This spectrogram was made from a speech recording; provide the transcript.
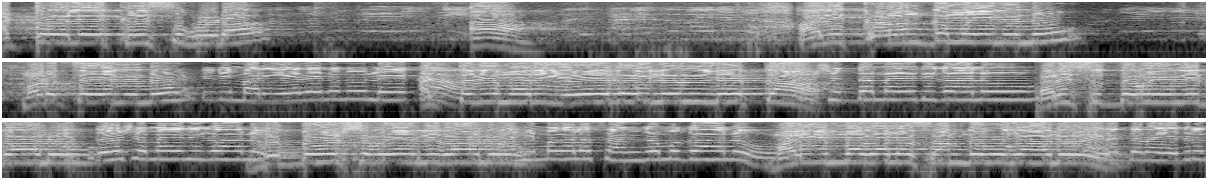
అటువలే క్రీస్తు కూడా. అది కళంకమైనను ముడతైనను మరి ఏదైనాను లేక అట్టది మరి లేక పరిశుద్ధమైనది గాను పరిశుద్ధమైనది గాను దోషమైనది గాను నిర్దోషమైనది గాను మహిమగల సంఘము గాను మహిమ గల సంఘము గాను తన ఎదురు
